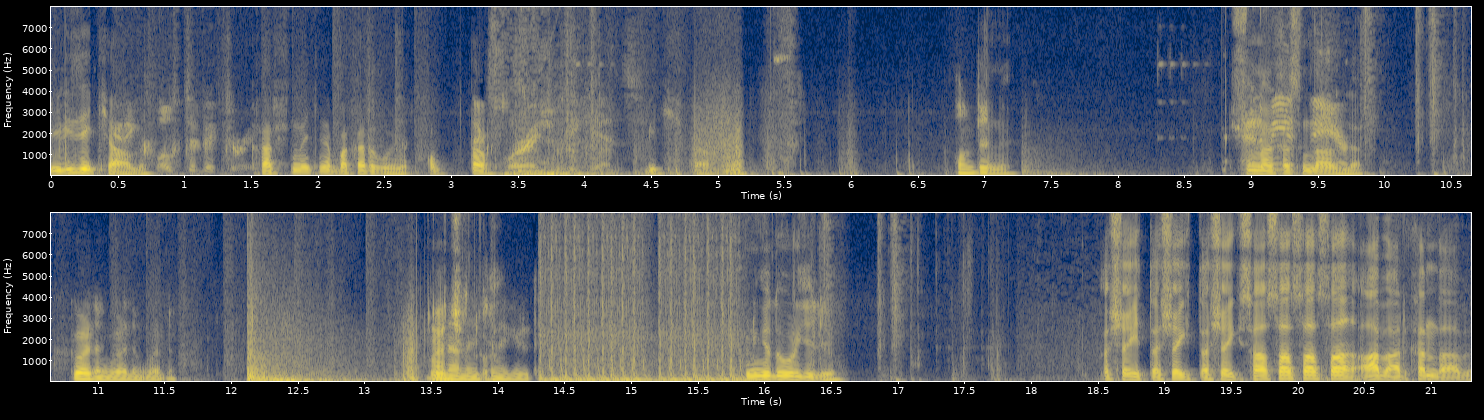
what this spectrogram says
Geri zekalı. Karşındakine bakarak oyna. Aptal. Bir kişi kaldı. Onu bir... Yani. Şunun arkasında abiler. Gördüm gördüm gördüm. Binanın içine girdi. Önüne doğru geliyor. Aşağı gitti aşağı gitti aşağı gitti. Sağ sağ sağ sağ. Abi arkanda abi.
